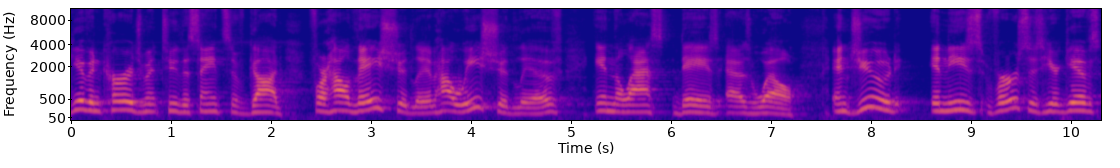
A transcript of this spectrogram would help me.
give encouragement to the saints of God for how they should live, how we should live in the last days as well. And Jude in these verses here gives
